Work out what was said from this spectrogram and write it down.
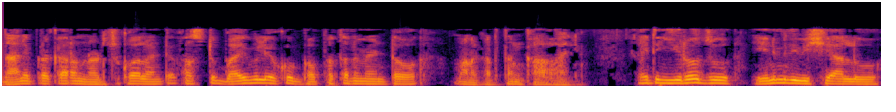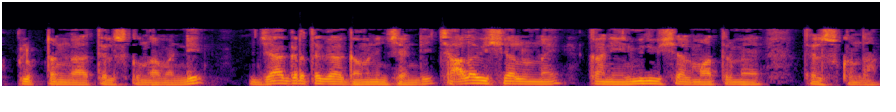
దాని ప్రకారం నడుచుకోవాలంటే ఫస్ట్ బైబిల్ యొక్క గొప్పతనం ఏంటో మనకు అర్థం కావాలి. అయితే ఈరోజు ఎనిమిది విషయాలు క్లుప్తంగా తెలుసుకుందామండి. జాగ్రత్తగా గమనించండి. చాలా విషయాలు ఉన్నాయి కానీ ఎనిమిది విషయాలు మాత్రమే తెలుసుకుందాం.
